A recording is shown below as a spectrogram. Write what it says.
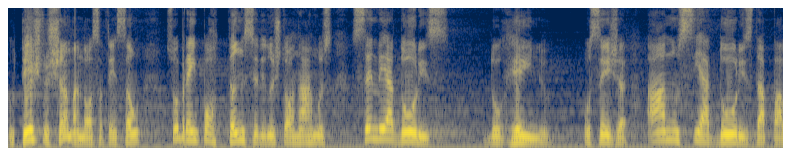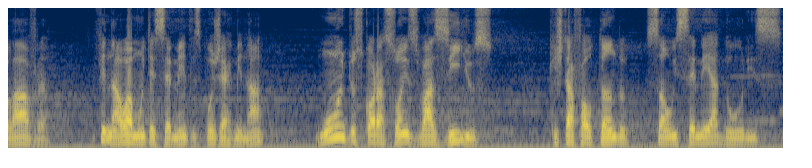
O texto chama a nossa atenção sobre a importância de nos tornarmos semeadores do reino, ou seja, anunciadores da palavra. Afinal, há muitas sementes por germinar, muitos corações vazios. Que está faltando são os semeadores.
